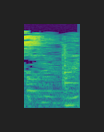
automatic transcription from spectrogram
sick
